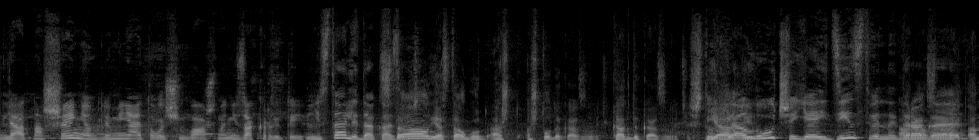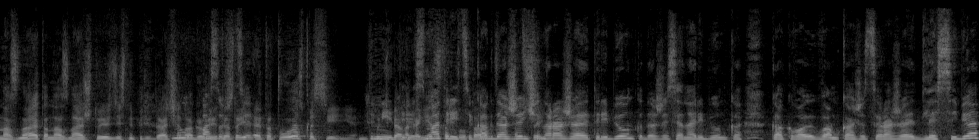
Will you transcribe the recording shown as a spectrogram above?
для отношений, для меня это очень важно, не закрытый. Не стали доказывать, Стал, что, я стал говорить, а, что- а что доказывать? Как доказывать? что я, и- лучше, я единственный, Она дорогая? знает, она знает, она знает, что я здесь на передаче. Ну, она говорит, это, это твое спасение. что тебя Дмитрий, наконец-то смотрите, когда женщина оценит. рожает ребенка, даже если она ребенка, как ва- вам кажется, рожает для себя,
